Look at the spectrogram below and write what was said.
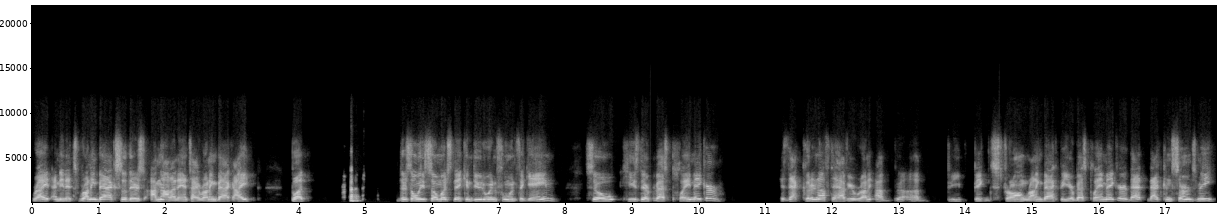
right? I mean, it's running back, so there's I'm not an anti running back I, but there's only so much they can do to influence the game. So he's their best playmaker. Is that good enough to have your running a, a big, strong running back be your best playmaker? That that concerns me.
